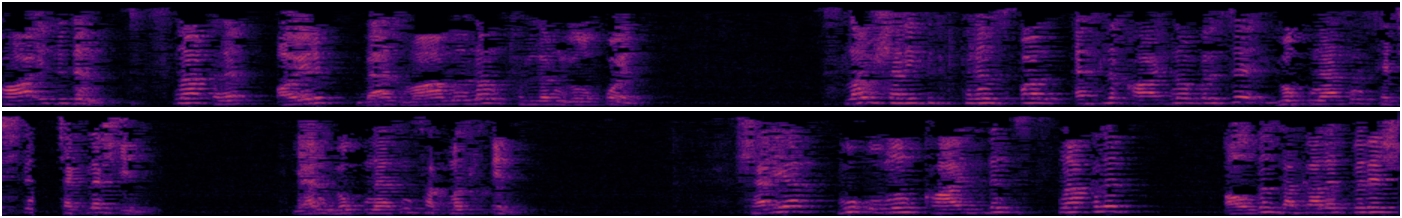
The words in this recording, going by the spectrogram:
qoidadan istisno qilib ayirib ba'zi muomalaning turlarini yo'l qo'ydi. Islom shariatidagi prinsipal asli qoidadan birisi yo'q narsani sotishdan cheklash edi. Ya'ni yo'q narsani sotmaslik edi. Shariat bu umum qoidadan istisno qilib oldin zakolat berish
